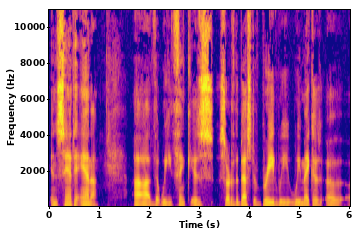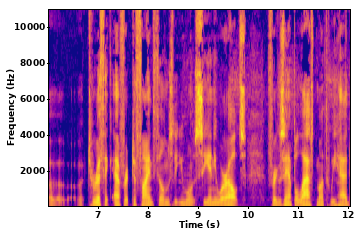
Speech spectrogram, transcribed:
in Santa Ana uh, that we think is sort of the best of breed. We, we make a, a, a, terrific effort to find films that you won't see anywhere else. For example, last month we had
